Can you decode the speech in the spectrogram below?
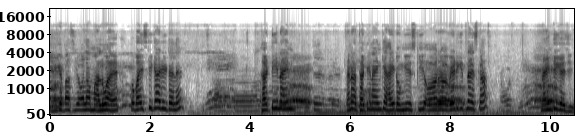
इनके पास ये वाला मालवा है। तो भाई, इसकी क्या डिटेल है? थर्टी नाइन, है ना? थर्टी नाइन की हाइट होंगी इसकी। और वेट कितना है इसका? 90 के जी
